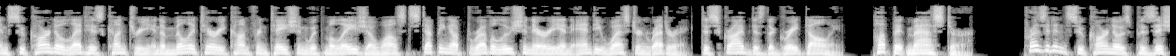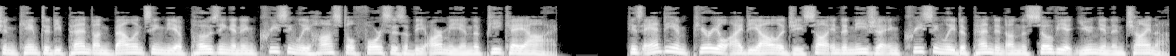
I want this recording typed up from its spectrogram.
and Sukarno led his country in a military confrontation with Malaysia whilst stepping up revolutionary and anti-Western rhetoric, described as the Great Dalang puppet master. President Sukarno's position came to depend on balancing the opposing and increasingly hostile forces of the army and the PKI. His anti-imperial ideology saw Indonesia increasingly dependent on the Soviet Union and China.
